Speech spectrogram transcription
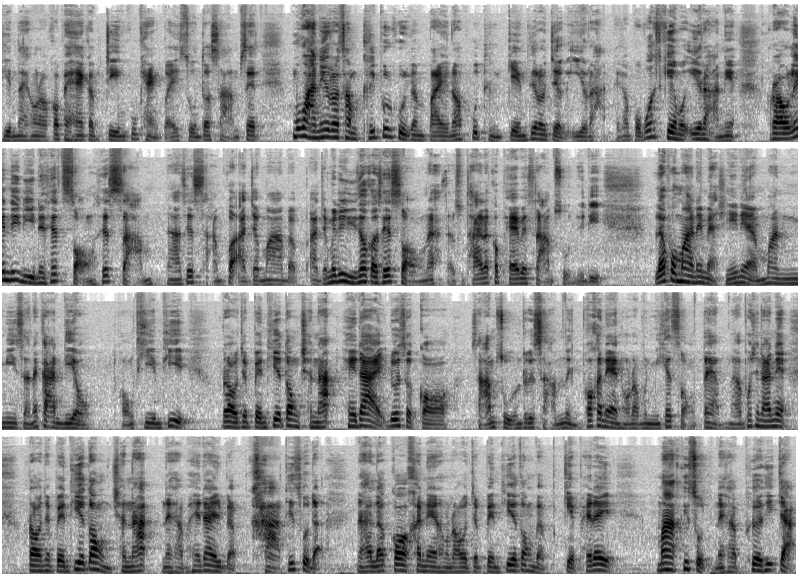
ทีมไทยของเราก็แพ้กับจีนคู่แข่งไป0ต่อ3เซตเมื่อวานนี้เราทำคลิปพูดคุยกันไปเนาะพูดถึงเกมที่เราเจอกับอิหร่านนะครับผมว่าเกมกับอิหร่านเนี่ยเราเล่นได้ดีในเซต2เซต3นะเซต3ก็อาจจะมาแบบอาจจะไม่ได้ดีเท่ากับเซต2นะแต่สุดท้ายแล้วก็แพ้ไป3-0อยู่ดี แล้วพอมาในแมตช์นี้เนี่ยมันมีสถานการณ์เดียวของทีมที่ เราจะเป็นที่จะต้องชนะให้ได้ด้วยสกอร์3-0 หรือ 3-1 เพราะคะแนนของเรามันมีแค่ 2 แต้มนะครับเพราะฉะนั้นเนี่ยเราจะเป็นที่จะต้องชนะนะครับให้ได้แบบขาดที่สุดอะนะฮะแล้วก็คะแนนของเราจะเป็นที่จะต้องแบบเก็บให้ได้มากที่สุดนะครับเพื่อที่จะ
